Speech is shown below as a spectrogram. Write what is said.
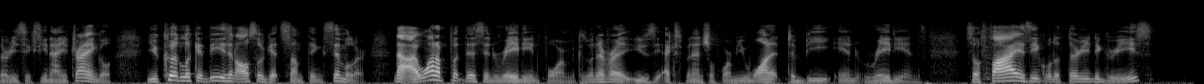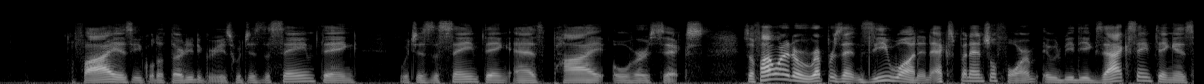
30, 60, 90 triangle. You could look at these and also get something similar. Now, I want to put this in radian form, because whenever I use the exponential form, you want it to be in radians. So phi is equal to 30 degrees. Phi is equal to 30 degrees, which is the same thing which is the same thing as pi over 6. So if I wanted to represent z1 in exponential form, it would be the exact same thing as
